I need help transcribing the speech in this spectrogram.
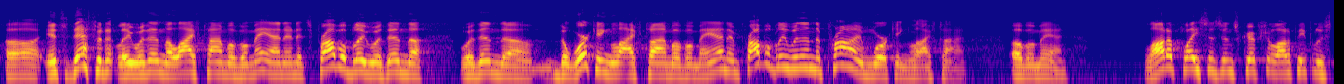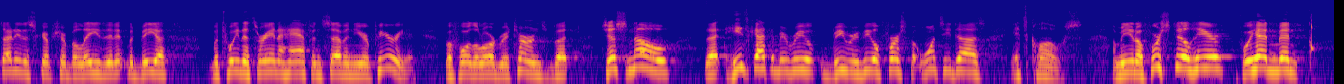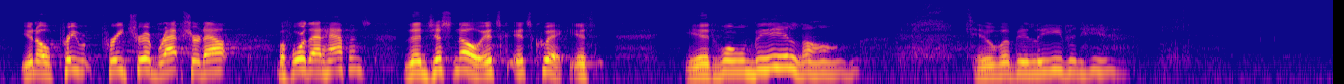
Uh, it's definitely within the lifetime of a man, and it's probably within the within the, the working lifetime of a man, and probably within the prime working lifetime of a man. A lot of places in Scripture, a lot of people who study the Scripture believe that it would be a between a three and a half and seven year period before the Lord returns. But just know that he's got to be, real, be revealed first, but once he does, it's close. I mean, you know, if we're still here, if we hadn't been, you know, pre, pre-trib raptured out before that happens, then just know it's, it's quick. It's, it won't be long till we'll be leaving here.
